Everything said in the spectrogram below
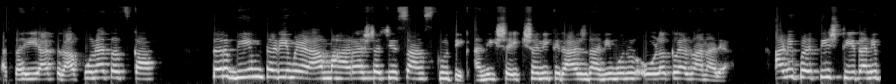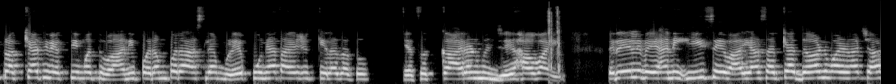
आता ही यात्रा पुण्यातच का? तर भीमथडी मेळा महाराष्ट्राची सांस्कृतिक आणि शैक्षणिक राजधानी म्हणून ओळखल्या जाणाऱ्या आणि प्रतिष्ठित आणि प्रख्यात व्यक्तिमत्व आणि परंपरा असल्यामुळे पुण्यात आयोजित केला जातो. याचं कारण म्हणजे हवाई रेल्वे आणि ई सेवा यासारख्या दळणवळणाच्या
